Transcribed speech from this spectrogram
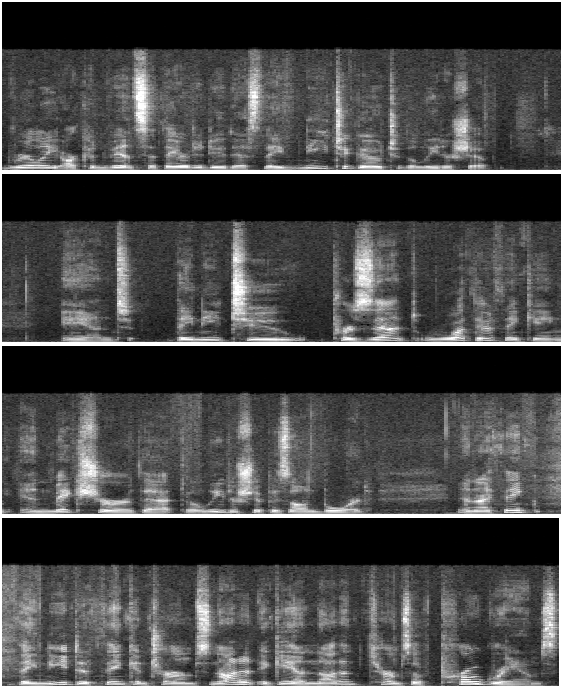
really are convinced that they are to do this, they need to go to the leadership and they need to present what they're thinking and make sure that the leadership is on board. And I think they need to think in terms, not in- again, not in terms of programs,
